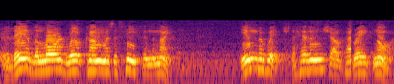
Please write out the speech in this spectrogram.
The day of the Lord will come as a thief in the night, in the which the heavens shall pass great noise,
